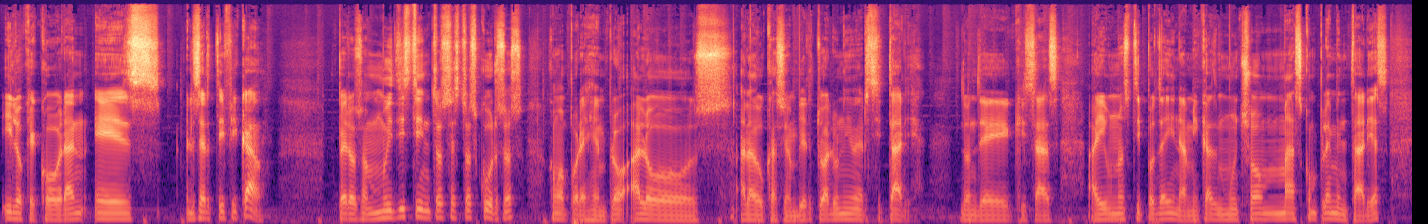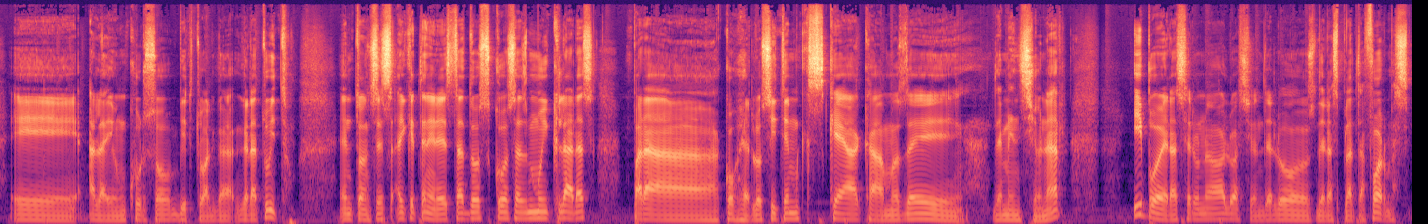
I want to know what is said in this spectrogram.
y lo que cobran es el certificado pero son muy distintos estos cursos, como por ejemplo a, los, a la educación virtual universitaria donde quizás hay unos tipos de dinámicas mucho más complementarias eh, a la de un curso virtual gratuito. Entonces hay que tener estas dos cosas muy claras para coger los ítems que acabamos de, de mencionar y poder hacer una evaluación de, los, de las plataformas.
